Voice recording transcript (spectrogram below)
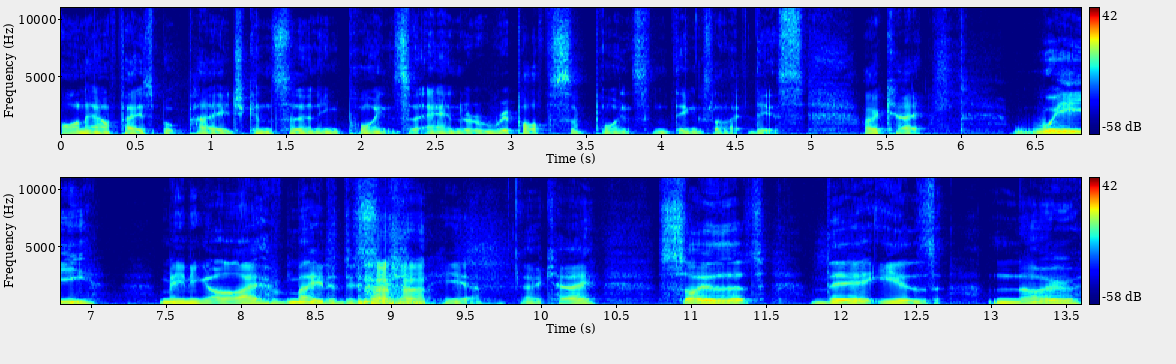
on our Facebook page concerning points and rip-offs of points and things like this. Okay, we, meaning I, have made a decision uh-huh. here. Okay, so that there is no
